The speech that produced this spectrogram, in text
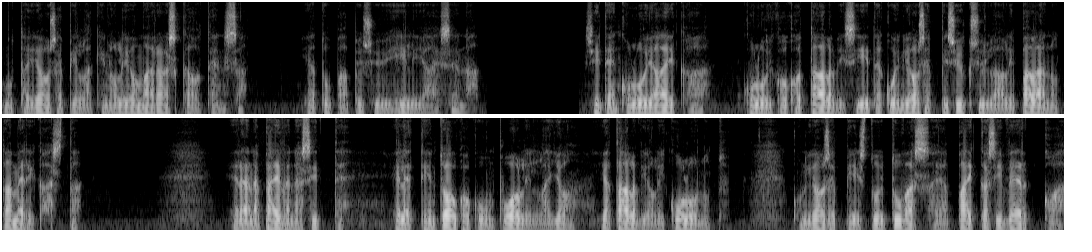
mutta Joosepillakin oli oma raskautensa – ja tupa pysyi hiljaisena. Siten kului aikaa, kului koko talvi siitä, kuin Joseppi syksyllä oli palannut Amerikasta. Eräänä päivänä sitten elettiin toukokuun puolilla jo ja talvi oli kulunut. Kun Joseppi istui tuvassa ja paikkasi verkkoa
